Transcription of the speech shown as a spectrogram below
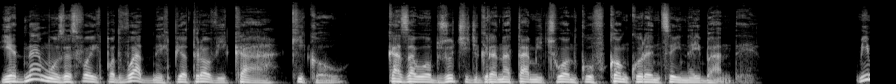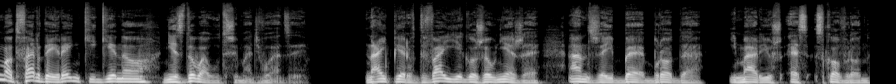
Jednemu ze swoich podwładnych, Piotrowi K. Kiką, kazał obrzucić granatami członków konkurencyjnej bandy. Mimo twardej ręki Gieno nie zdołał utrzymać władzy. Najpierw dwaj jego żołnierze, Andrzej B. Broda i Mariusz S. Skowron,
